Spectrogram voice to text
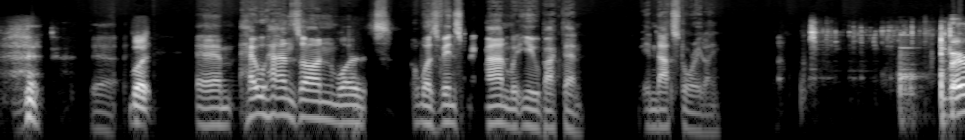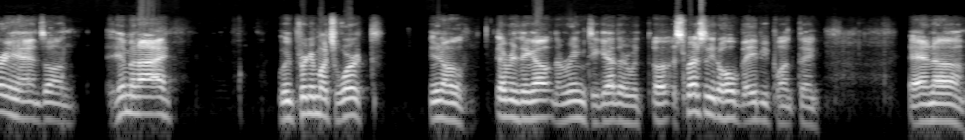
Yeah. But Um, how hands on was was Vince McMahon with you back then in that storyline? Very hands on. Him and I, we pretty much worked, you know, everything out in the ring together with, uh, especially the whole baby punt thing. And uh,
